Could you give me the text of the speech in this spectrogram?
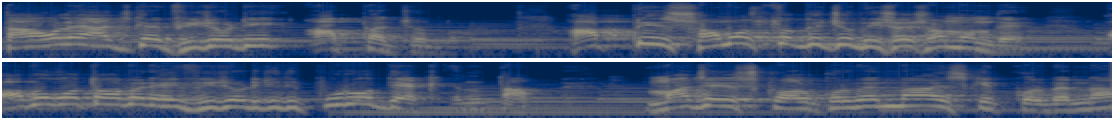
তাহলে আজকের ভিডিওটি আপনার জন্য। আপনি সমস্ত কিছু বিষয় সম্বন্ধে অবগত হবেন, এই ভিডিওটি যদি পুরো দেখেন তাহলে। মাঝে স্ক্রল করবেন না স্কিপ করবেন না,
